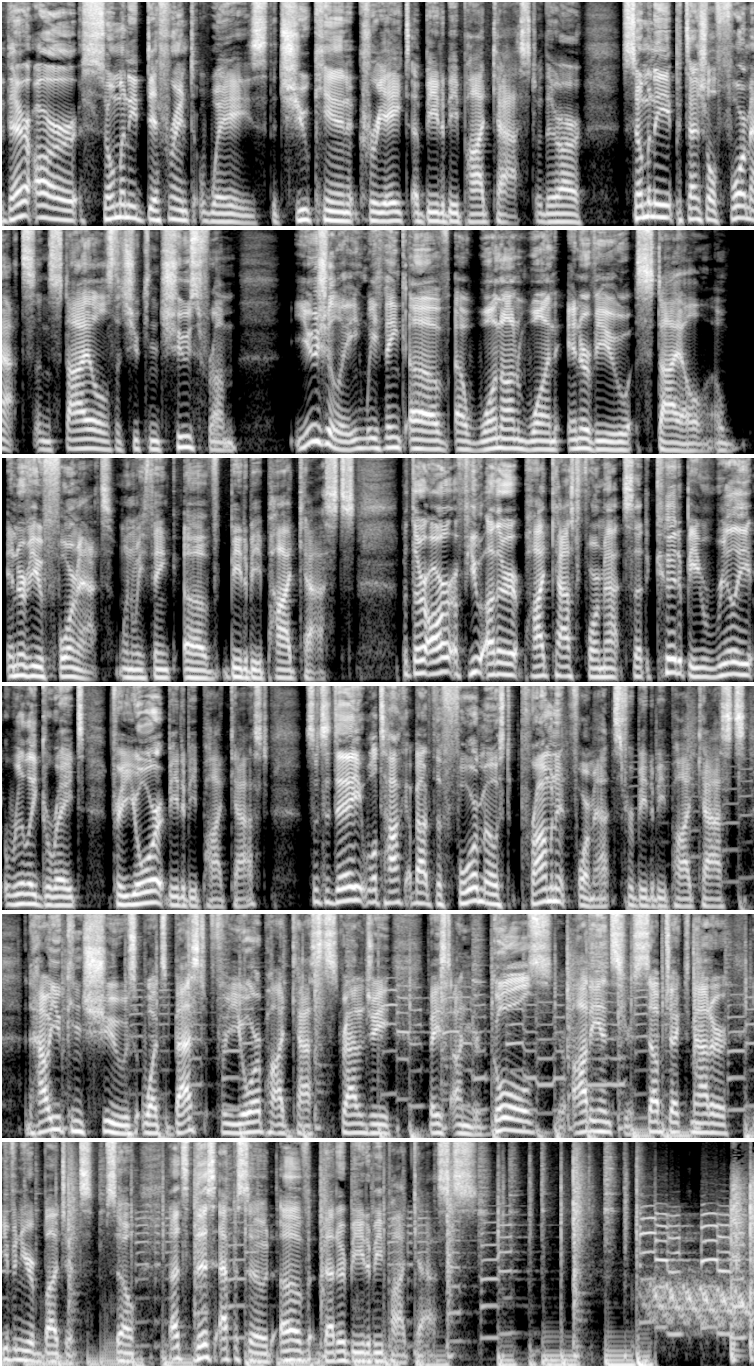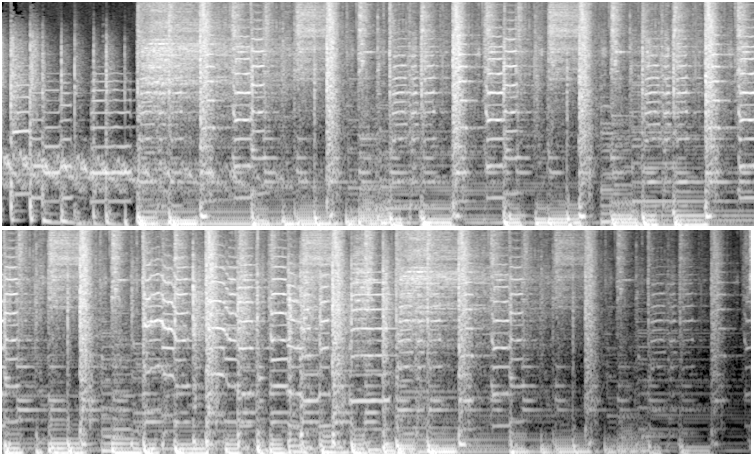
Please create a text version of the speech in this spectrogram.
There are so many different ways that you can create a B2B podcast. There are so many potential formats and styles that you can choose from. Usually, we think of a one on one interview style, interview format when we think of B2B podcasts. But there are a few other podcast formats that could be really, really great for your B2B podcast. So, today we'll talk about the four most prominent formats for B2B podcasts and how you can choose what's best for your podcast strategy based on your goals, your audience, your subject matter, even your budget. So, that's this episode of Better B2B Podcasts.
